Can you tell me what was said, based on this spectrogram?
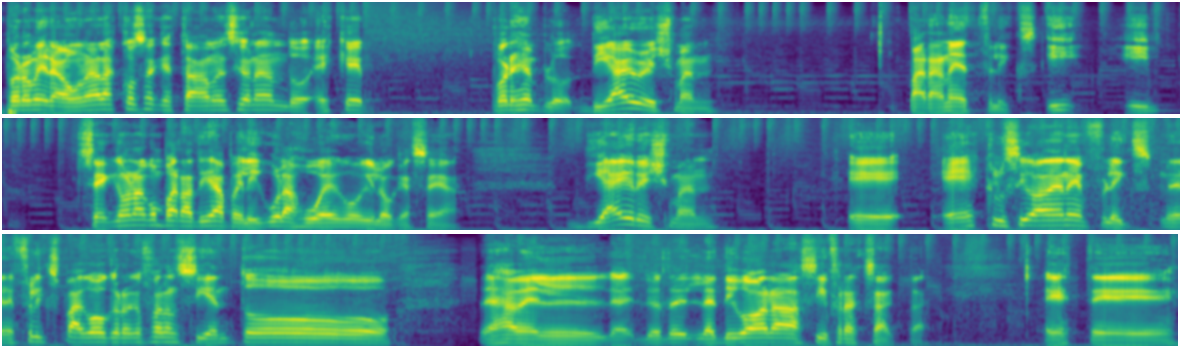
Pero mira, una de las cosas que estaba mencionando es que, por ejemplo, The Irishman para Netflix, y, sé que es una comparativa película, juego y lo que sea. The Irishman eh, es exclusiva de Netflix. Netflix pagó, creo que fueron ciento. Deja ver, les digo ahora la cifra exacta. Este.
